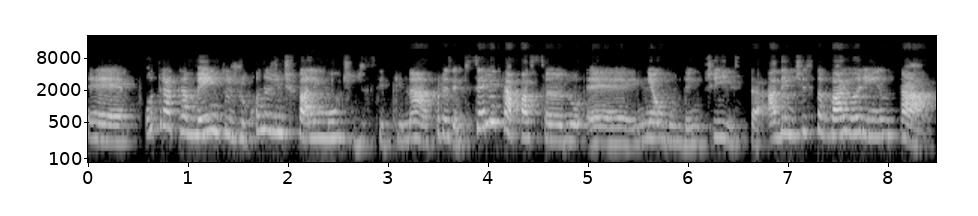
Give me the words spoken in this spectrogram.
É, o tratamento, Ju, quando a gente fala em multidisciplinar, por exemplo, se ele está passando é, em algum dentista, a dentista vai orientar,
